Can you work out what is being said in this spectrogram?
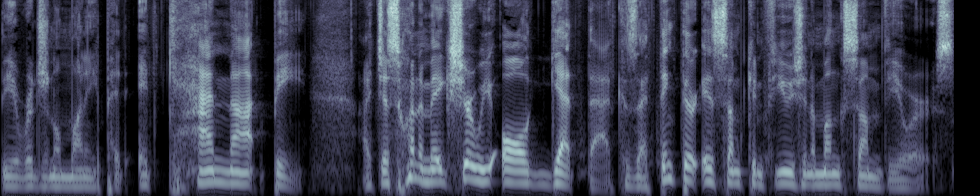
the original money pit. It cannot be. I just want to make sure we all get that because I think there is some confusion among some viewers.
